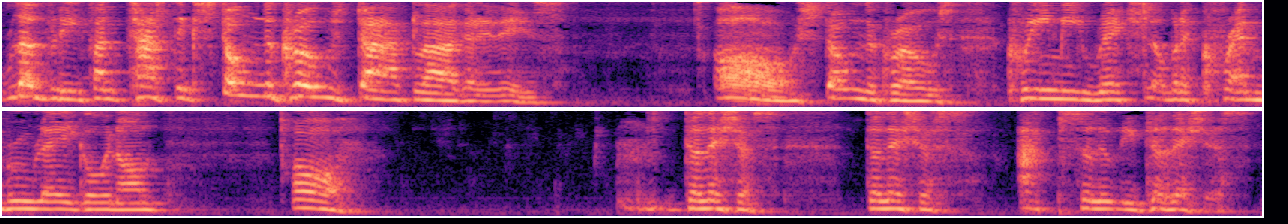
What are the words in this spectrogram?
lovely, fantastic Stone the Crows dark lager it is. Oh, Stone the Crows. Creamy, rich, little bit of creme brulee going on. Oh, delicious, delicious, absolutely delicious.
